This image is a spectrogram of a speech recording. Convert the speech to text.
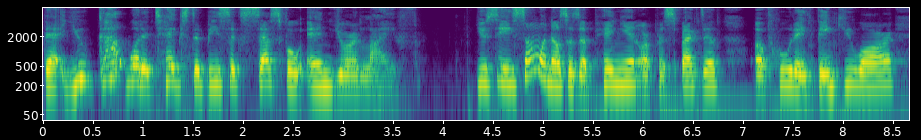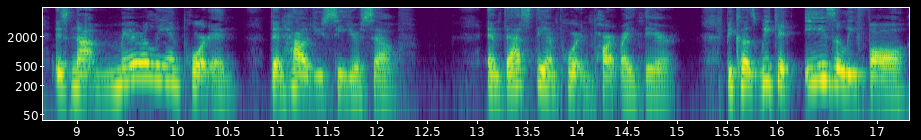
that you got what it takes to be successful in your life. You see, someone else's opinion or perspective of who they think you are is not merely important than how you see yourself. And that's the important part right there because we could easily fall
